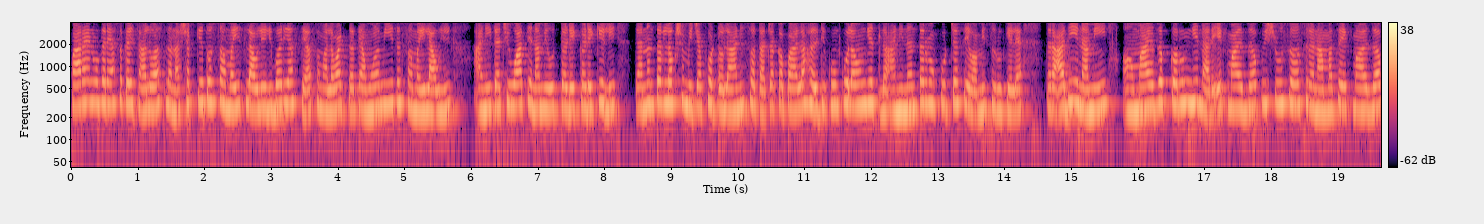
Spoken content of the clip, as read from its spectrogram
पारायण वगैरे असं काही चालू असलं ना शक्यतो समईच लावलेली बरी असते असं मला वाटतं. त्यामुळं मी इथं समई लावली आणि त्याची वाते ना मी उत्तरेकडे केली. त्यानंतर लक्ष्मीच्या फोटोला आणि स्वतःच्या कपाळाला हळदी कुंकू लावून घेतलं आणि नंतर मग पुढच्या सेवा मी सुरू केल्या. तर आधी ना मी माळजप करून घेणार. आहे. एक माळजप विष्णू सहस्रनामाचा एक माळजप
